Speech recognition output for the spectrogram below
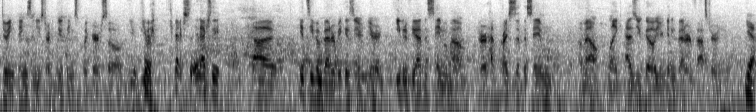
doing things and you start to do things quicker. So you, Sure. you actually it actually uh, gets even better because you're, you're even if you had the same amount or had prices at the same amount, like as you go, you're getting better and faster. And Yeah.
